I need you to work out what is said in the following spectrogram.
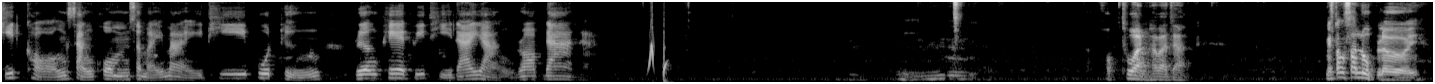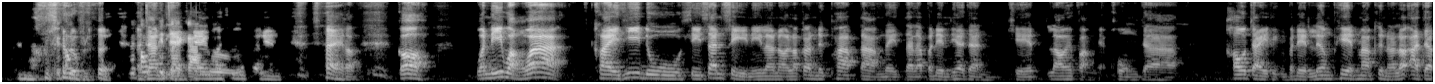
คิดของสังคมสมัยใหม่ที่พูดถึงเรื่องเพศวิถีได้อย่างรอบด้านค่ะครบถ้วนครับอาจารย์ ไม่ต้องสรุปเลยสรุปเลยอาจารย์ปิดแจกแจการงมาทุกประเด็นใช่ครับ ก็วันนี้หวังว่า ใครที่ดูซีซั่นสี่นี้แล้วเนาะแล้วก็นึกภาพตามในแต่ละประเด็นที่อาจารย์เคสเล่าให้ฟังเนี่ยคงจะเข้าใจถึงประเด็นเรื่องเพศมากขึ้นนะแล้วอาจจะ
